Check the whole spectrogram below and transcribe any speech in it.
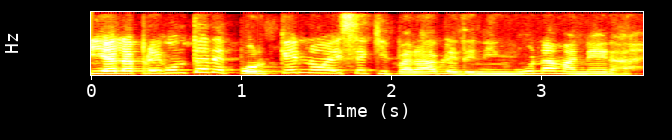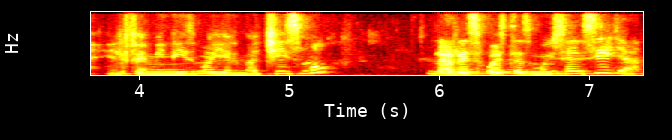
Y a la pregunta de por qué no es equiparable de ninguna manera el feminismo y el machismo, la respuesta es muy sencilla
